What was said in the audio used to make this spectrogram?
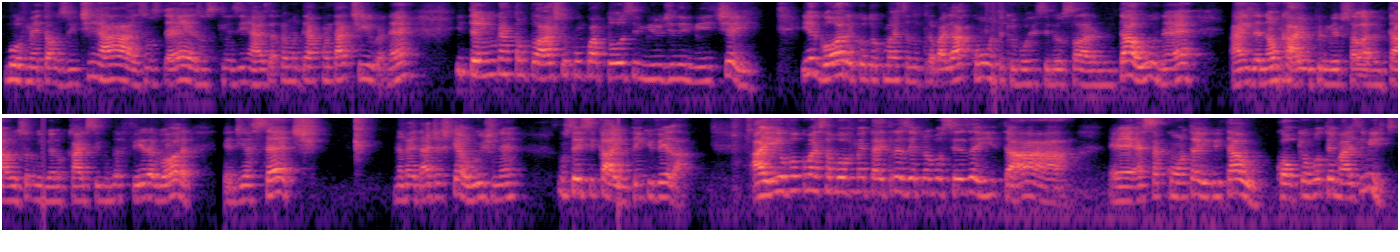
movimentar uns 20 reais, uns 10, uns 15 reais, dá para manter a conta ativa, né? E tenho um cartão plástico com 14 mil de limite aí. E agora que eu estou começando a trabalhar a conta, que eu vou receber o salário no Itaú, né? Ainda não caiu o primeiro salário no Itaú, se eu não me engano, cai segunda-feira agora, é dia 7. Na verdade, acho que é hoje, né? Não sei se caiu, tem que ver lá. Aí eu vou começar a movimentar e trazer para vocês aí, tá? É, essa conta aí do Itaú. Qual que eu vou ter mais limites?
